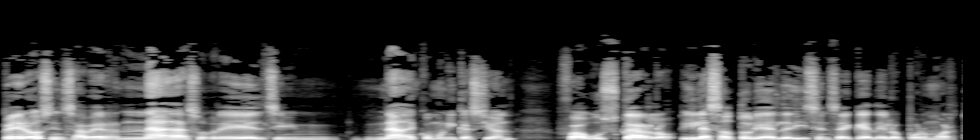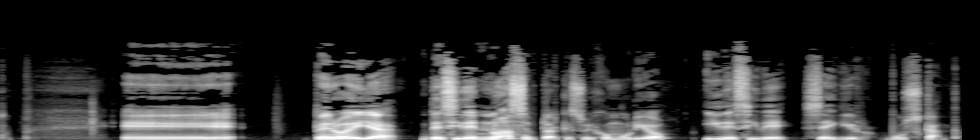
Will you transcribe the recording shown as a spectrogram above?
Pero sin saber nada sobre él, sin nada de comunicación, fue a buscarlo y las autoridades le dicen, ¿sabe qué? Delo por muerto. Eh, pero ella decide no aceptar que su hijo murió y decide seguir buscando.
